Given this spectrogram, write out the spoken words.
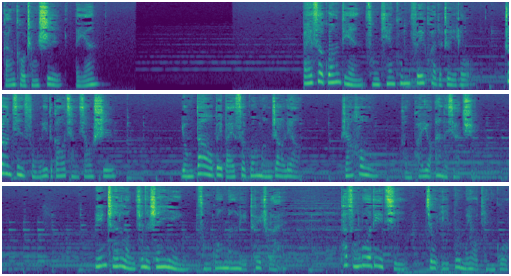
港口城市雷恩，白色光点从天空飞快的坠落，撞进耸立的高墙，消失。甬道被白色光芒照亮。然后很快又暗了下去。凌晨冷峻的身影从光芒里退出来，他从落地起就一步没有停过，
